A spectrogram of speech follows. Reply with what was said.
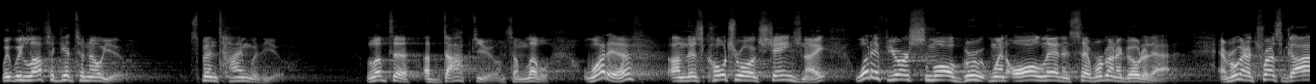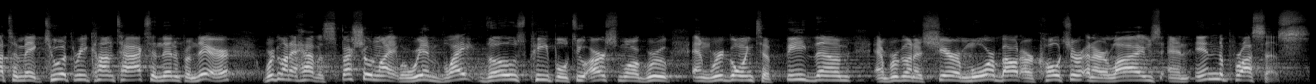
We, would love to get to know you, spend time with you, love to adopt you on some level. What if, on this cultural exchange night, what if your small group went all in and said, We're going to go to that? And we're going to trust God to make two or three contacts. And then from there, we're going to have a special night where we invite those people to our small group and we're going to feed them and we're going to share more about our culture and our lives. And in the process,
